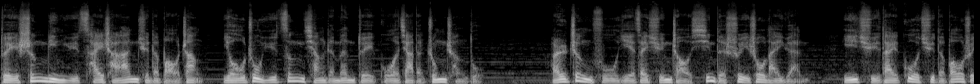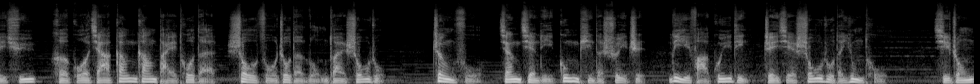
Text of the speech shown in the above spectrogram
对生命与财产安全的保障有助于增强人们对国家的忠诚度，而政府也在寻找新的税收来源。”以取代过去的包税区和国家刚刚摆脱的受诅咒的垄断收入，政府将建立公平的税制，立法规定这些收入的用途，其中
